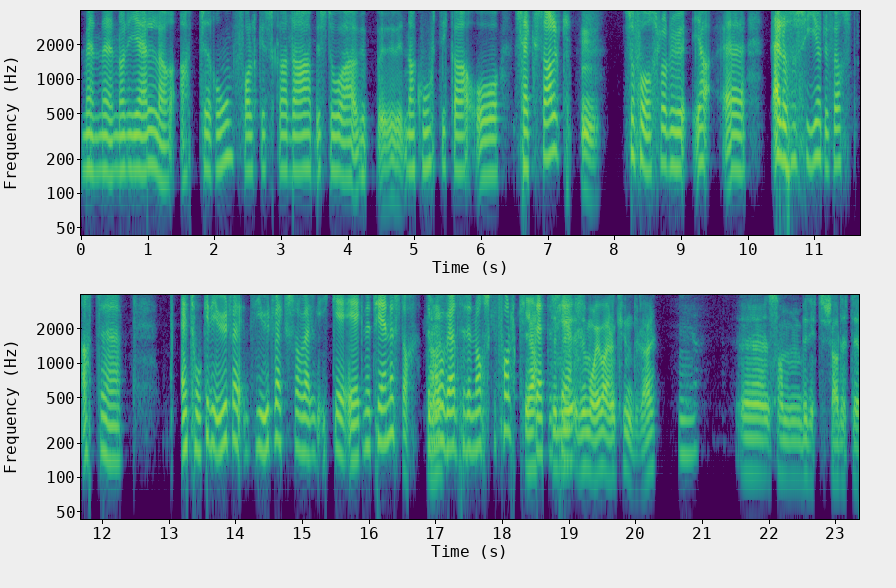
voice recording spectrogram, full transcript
men eh, når det gjelder at romfolket skal da bestå av eh, narkotika og sexsalg, Mm. Så foreslår du ja, eh, Eller så sier du først at eh, jeg tror ikke de, utve de utveksler vel ikke egne tjenester. Det må Nei. jo være til det norske folk Ja, dette skjer. Det, det må jo være noen kunder der Mm. eh, som benytter seg av dette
